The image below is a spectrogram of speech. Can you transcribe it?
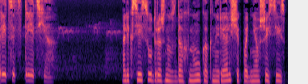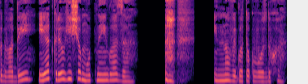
Тридцать третья. Алексей судорожно вздохнул, как ныряльщик, поднявшийся из-под воды, и открыл еще мутные глаза. И новый глоток воздуха.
